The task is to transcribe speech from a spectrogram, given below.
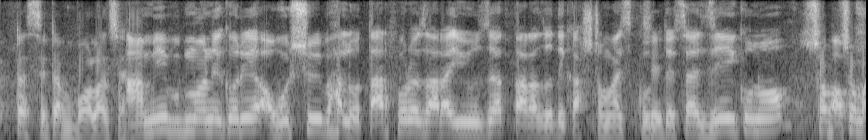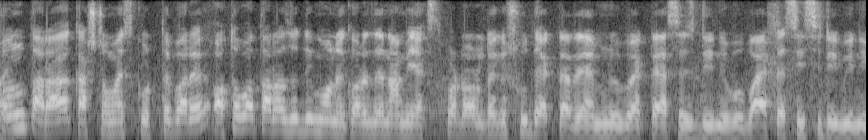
একটা সেটআপ বলা যায়। আমি মনে করি অবশ্যই ভালো। তারপরে যারা ইউজার তারা যদি কাস্টমাইজ করতে চায় যে কোনো অপশন তারা কাস্টমাইজ করতে পারে। অথবা তারা যদি মনে করে যে আমি এক্সপার্ট অলটাকে শুধু একটা র্যাম নিব একটা এসএসডি নিব বা একটা সিসিটিভি নিব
